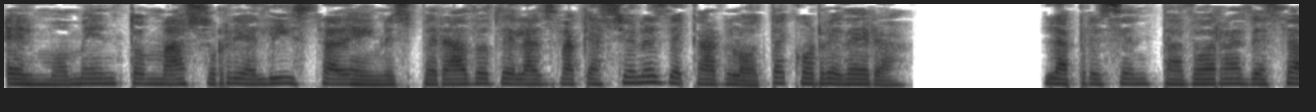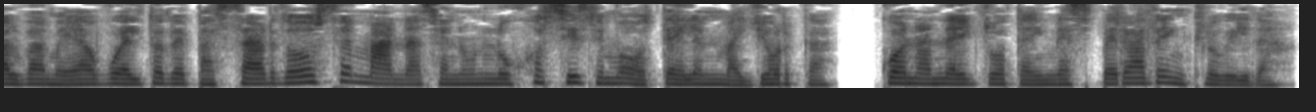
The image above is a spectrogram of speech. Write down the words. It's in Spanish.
El momento más surrealista e inesperado de las vacaciones de Carlota Corredera. La presentadora de Sálvame ha vuelto de pasar dos semanas en un lujosísimo hotel en Mallorca, con anécdota inesperada incluida.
